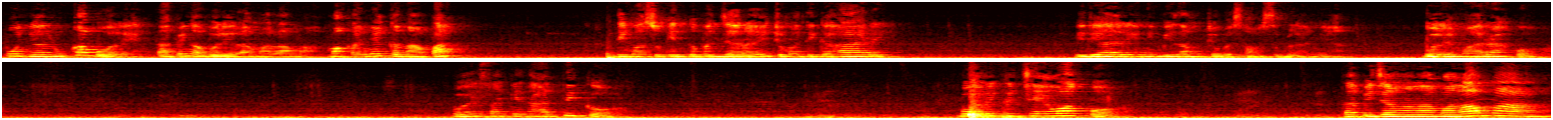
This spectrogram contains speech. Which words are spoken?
Punya luka boleh, tapi nggak boleh lama-lama. Makanya kenapa dimasukin ke penjaranya cuma tiga hari. Jadi hari ini bilang coba sama sebelahnya, boleh marah kok, boleh sakit hati kok, boleh kecewa kok, tapi jangan lama-lama.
